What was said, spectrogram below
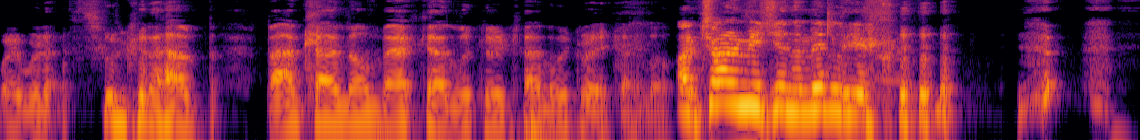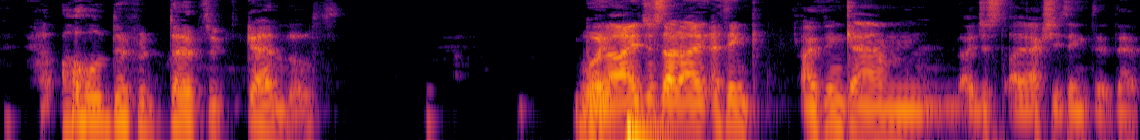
Wait, we're not. We're gonna have bad candle, meh candle, good candle, great candle. I'm trying to meet you in the middle here. All different types of candles. But Wait. I just I, I think I think um I just I actually think that the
